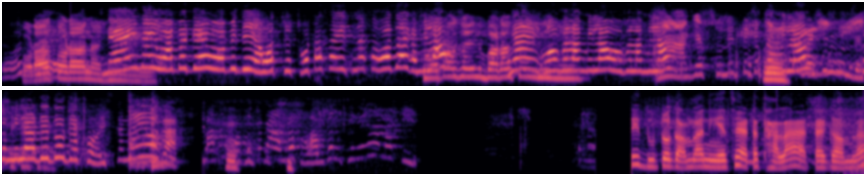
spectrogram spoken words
थोड़ा थोड़ा नहीं नहीं नहीं वो भी दे वो भी दे वो छोटा सा इतना सा हो जाएगा मिला छोटा सा इन बड़ा सा नहीं वो वाला मिला वो वाला मिला हां आगे सुने थे तो मिला तो मिला दे दो देखो इसका नहीं होगा দুটো গামলা নিয়েছে একটা থালা একটা গামলা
